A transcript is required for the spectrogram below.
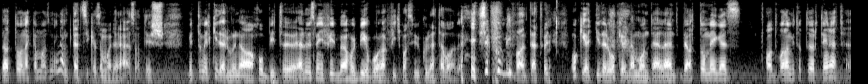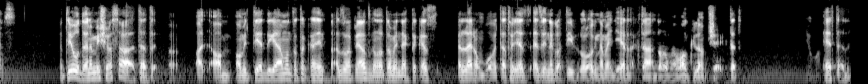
de attól nekem az még nem tetszik ez a magyarázat, és mit tudom, hogy kiderülne a Hobbit előzményfilmben, hogy Bilbónak figypa szűkülete van. és akkor mi van? Tehát, hogy oké, hogy kiderül, oké, hogy nem mond ellent, de attól még ez ad valamit a történethez? Hát jó, de nem is az szál. Tehát a, a, amit ti eddig elmondtatok, én az alapján azt gondoltam, hogy nektek ez lerombolva. Tehát, hogy ez, ez egy negatív dolog, nem egy érdektelen dolog, mert van különbség. Tehát. Érted?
